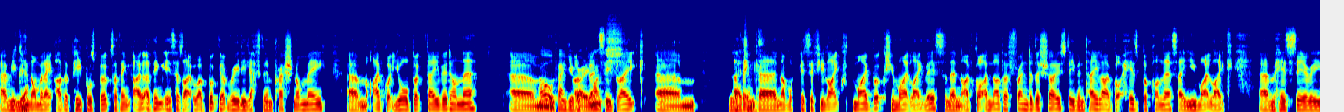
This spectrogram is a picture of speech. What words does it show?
Um, you can yeah. nominate other people's books. I think I, I think it says like well, a book that really left an impression on me. Um, I've got your book, David, on there. Um, oh, thank you very Betsy much, Blake. Um, I think uh, another is if you like my books, you might like this. And then I've got another friend of the show, Stephen Taylor. I've got his book on there saying you might like um, his series.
